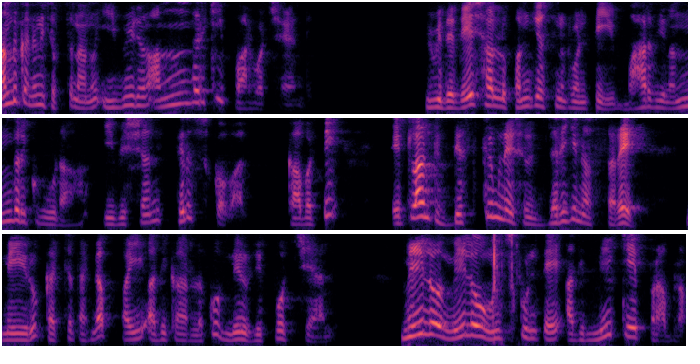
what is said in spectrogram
అందుకని నేను చెప్తున్నాను ఈ వీడియోను అందరికీ ఫార్వర్డ్ చేయండి. వివిధ దేశాల్లో పనిచేస్తున్నటువంటి భారతీయులందరికీ కూడా ఈ విషయాన్ని తెలుసుకోవాలి. కాబట్టి ఎట్లాంటి డిస్క్రిమినేషన్ జరిగినా సరే మీరు ఖచ్చితంగా పై అధికారులకు మీరు రిపోర్ట్ చేయాలి. మీలో మీలో ఉంచుకుంటే అది మీకే ప్రాబ్లం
